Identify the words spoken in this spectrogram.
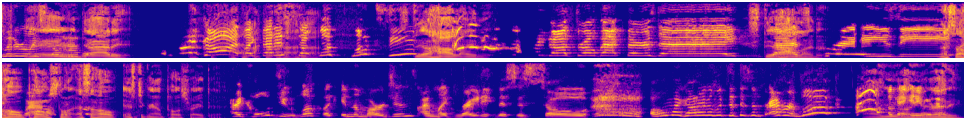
Literally hey, still have got it. it. Oh my God. Like that is so look, look, see? Still ah, highlighted. Oh my God, throwback Thursday. Still that's highlighted. crazy. That's a like, whole wow. post on that's a whole Instagram post right there. I told you, look, like in the margins, I'm like writing this is so oh my god, I haven't looked at this in forever. Look. Oh, ah, okay, anyway. Ready.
